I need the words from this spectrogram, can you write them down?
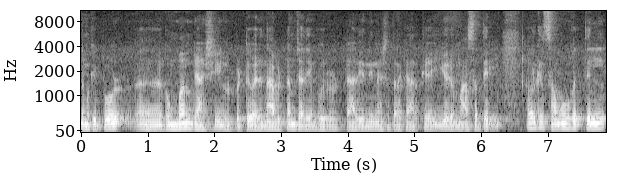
നമുക്കിപ്പോൾ കുംഭം രാശിയിൽ ഉൾപ്പെട്ട് വരുന്ന അവിട്ടം ചതയം പുരുട്ടാതി എന്നീ നക്ഷത്രക്കാർക്ക് ഈ ഒരു മാസത്തിൽ അവർക്ക് സമൂഹത്തിൽ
